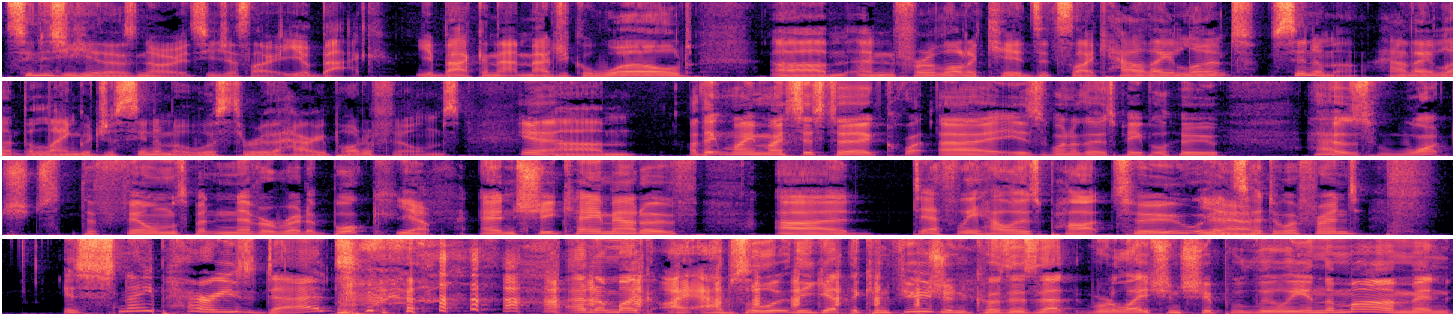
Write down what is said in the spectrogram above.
As soon as you hear those notes, you're just like, you're back. You're back in that magical world. Um, and for a lot of kids, it's like how they learnt cinema, how they learnt the language of cinema was through the Harry Potter films. Yeah, Um, I think my my sister uh, is one of those people who has watched the films but never read a book, yep. and she came out of uh, Deathly Hallows Part Two Yeah. and said to her friend, "Is Snape Harry's dad?" and I'm like, I absolutely get the confusion because there's that relationship with Lily and the mum, and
